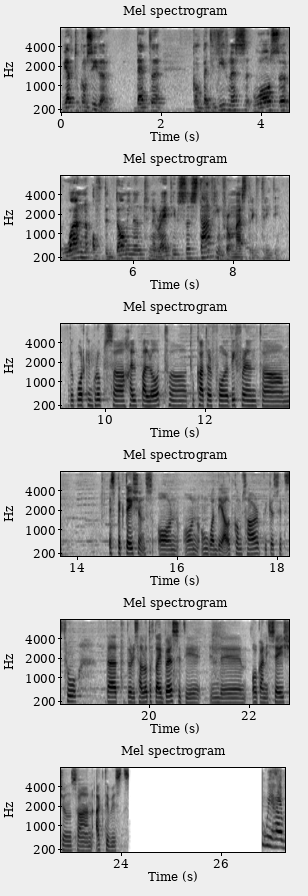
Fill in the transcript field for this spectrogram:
We have to consider that uh, competitiveness was one of the dominant narratives starting from Maastricht Treaty. The working groups uh, help a lot uh, to cater for different um, expectations on, on, on what the outcomes are because it's true that there is a lot of diversity in the organizations and activists we have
